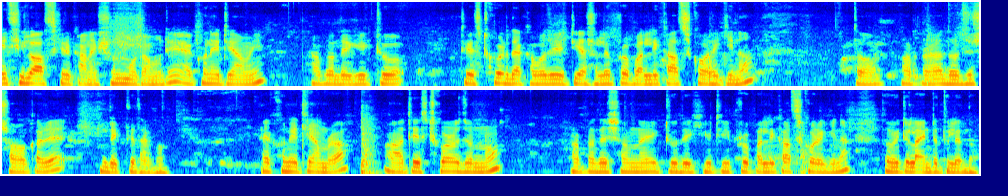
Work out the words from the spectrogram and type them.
এই ছিল আজকের কানেকশন মোটামুটি। এখন এটি আমি আপনাদেরকে একটু টেস্ট করে দেখাবো যে এটি আসলে প্রপারলি কাজ করে কি না তো আপনারা ধৈর্য সহকারে দেখতে থাকুন। এখন এটি আমরা টেস্ট করার জন্য আপনাদের সামনে একটু দেখি এটি প্রপারলি কাজ করে কি না তো একটু লাইনটা তুলে দাও।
